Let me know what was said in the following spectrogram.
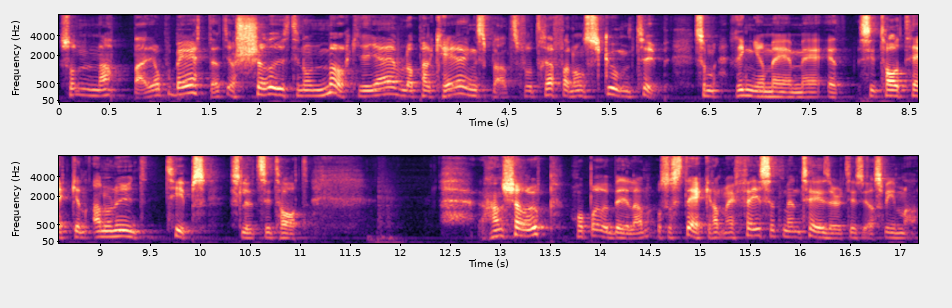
så nappar jag på betet. Jag kör ut till någon mörk jävla parkeringsplats för att träffa någon skum typ. Som ringer mig med ett citattecken anonymt tips, slutcitat. Han kör upp, hoppar ur bilen och så steker han mig i facet med en taser tills jag svimmar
